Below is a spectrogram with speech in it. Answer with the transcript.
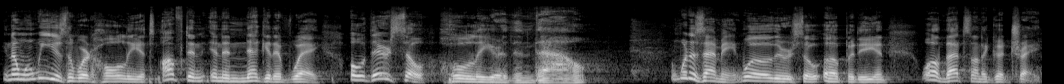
you know, when we use the word holy, it's often in a negative way. Oh, they're so holier than thou. What does that mean? Well, they're so uppity. And well, that's not a good trait.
